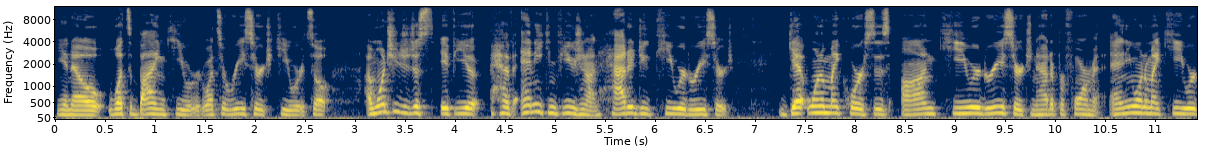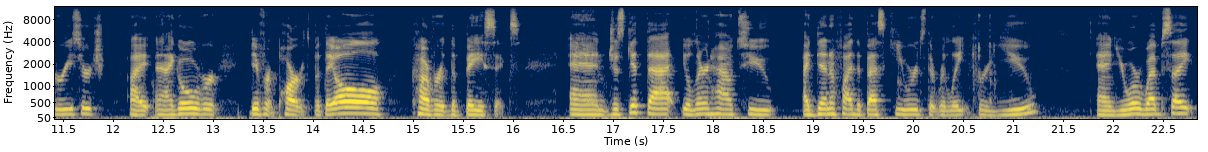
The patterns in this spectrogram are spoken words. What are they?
you know what's a buying keyword, what's a research keyword. So I want you to just, if you have any confusion on how to do keyword research, get one of my courses on keyword research and how to perform it. Any one of my keyword research, I, and I go over different parts, but they all cover the basics. And just get that. You'll learn how to identify the best keywords that relate for you and your website.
